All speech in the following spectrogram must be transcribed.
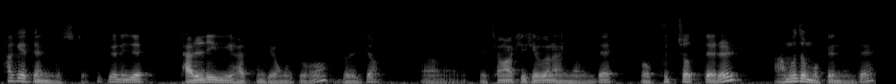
하게 되는 것이죠. 특별히 이제 달리기 같은 경우도 그러죠. 어, 정확히 기억은 안 나는데 뭐 9초 대를 아무도 못 깼는데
